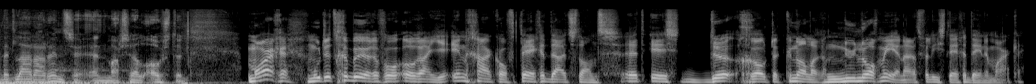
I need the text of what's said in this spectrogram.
met Lara Rensen en Marcel Oosten. Morgen moet het gebeuren voor Oranje in Kharkov tegen Duitsland. Het is de grote knaller, nu nog meer, naar het verlies tegen Denemarken.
